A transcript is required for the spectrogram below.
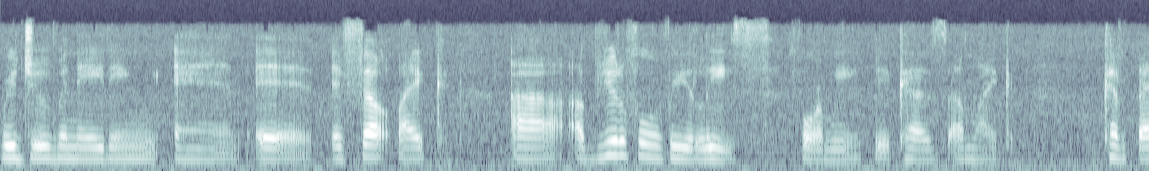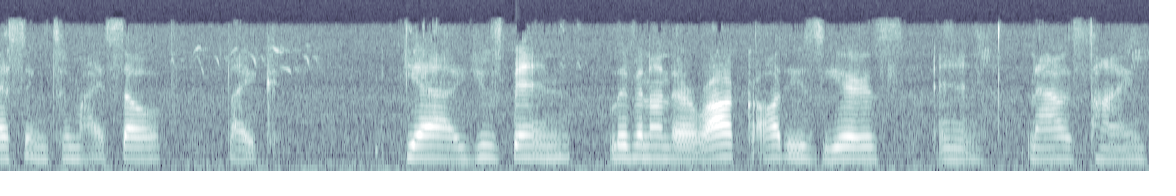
rejuvenating, and it it felt like uh, a beautiful release for me because I'm like confessing to myself, like, yeah, you've been living under a rock all these years, and now it's time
